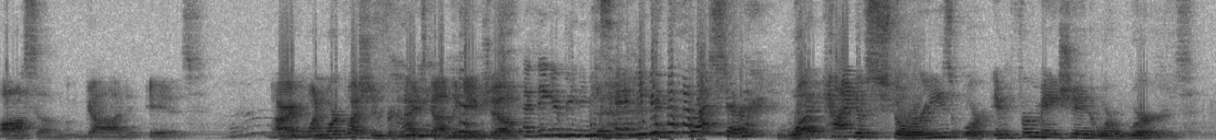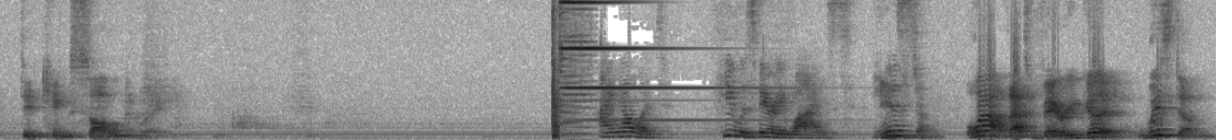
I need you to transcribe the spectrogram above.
awesome God is. All right, one more question for tonight's Godly Game Show. I think you're beating me, Sandy. Pressure. What kind of stories or information or words did King Solomon write? I know it. He was very wise. He- Wisdom. Wow, that's very good. Wisdom.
